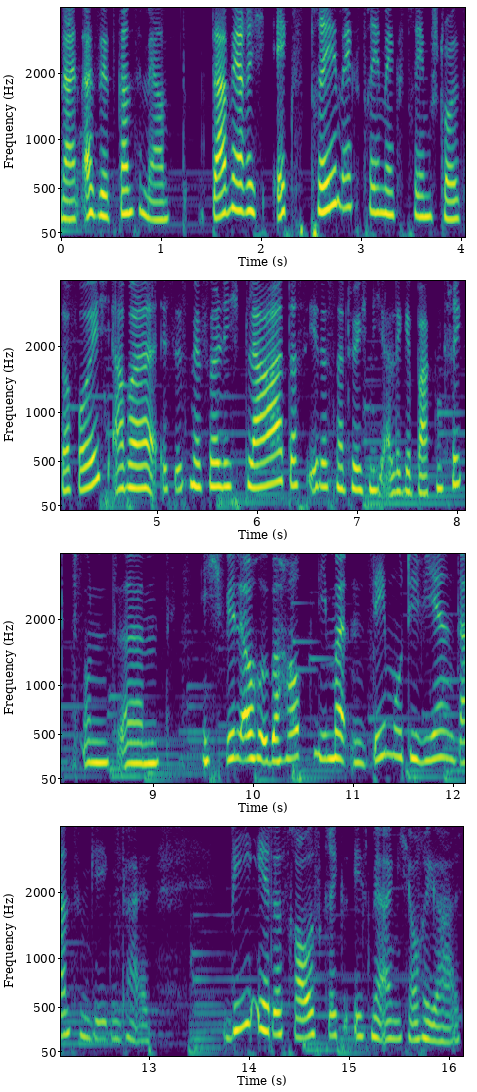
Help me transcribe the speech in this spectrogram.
Nein, also jetzt ganz im Ernst. Da wäre ich extrem, extrem, extrem stolz auf euch. Aber es ist mir völlig klar, dass ihr das natürlich nicht alle gebacken kriegt. Und ähm, ich will auch überhaupt niemanden demotivieren. Ganz im Gegenteil. Wie ihr das rauskriegt, ist mir eigentlich auch egal.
